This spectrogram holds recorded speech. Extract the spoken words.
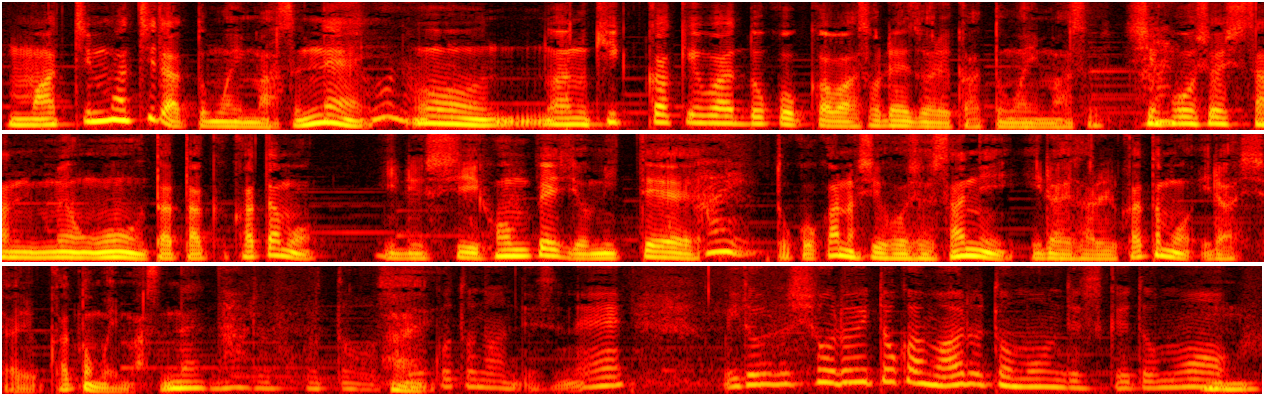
まちまちだと思いますね。そうん。あの、きっかけはどこかはそれぞれかと思います。司法書士さんを叩く方もいるし、ホームページを見て、はい。どこかの司法書士さんに依頼される方もいらっしゃるかと思いますね。なるほど。そういうことなんですね、い、ろいろ書類とかもあると思うんですけども、うん。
